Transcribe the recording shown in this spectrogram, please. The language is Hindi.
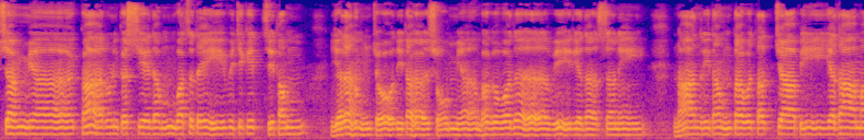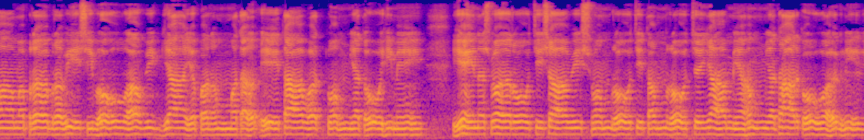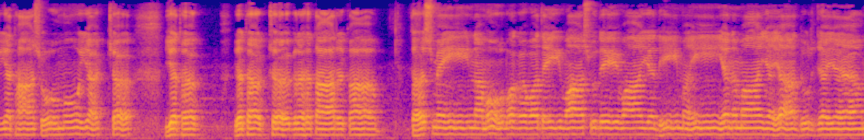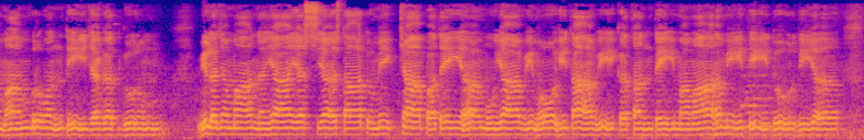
सम्यक्कारुणिकस्येदं वसते विचिकित्सितं। यदहं चोदितः सौम्य भगवद्वीर्यदर्शने नानृतं तव तच्चापि यथा माँ प्रब्रवीषि भो अविज्ञाय परं मतः एतावत्त्वं यतो हि मे। येन स्वरोचिषा विश्वं रोचितं रोचयाम्यहं यथार्कोऽग्निर्यथा सोमो यक्ष यथ यथक्षग्रहतारका तस्मै नमो भगवते वासुदेवाय धीमहि यन्मायया दुर्जया माँ ब्रुवन्ति जगद्गुरुं विलजमानया यस्य स्थातुमिच्छापतेऽमुया विमोहिता विकथन्ते ममाहमिति दुर्धिय।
